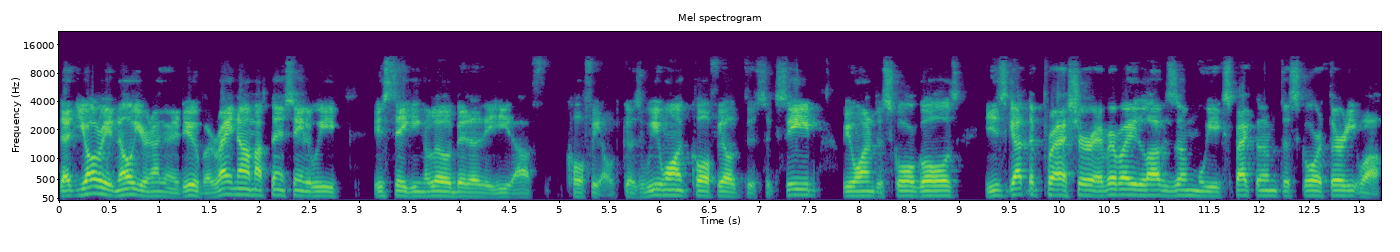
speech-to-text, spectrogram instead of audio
that you already know you're not going to do. But right now, Martin St. Louis is taking a little bit of the heat off Caufield because we want Caufield to succeed. We want him to score goals. He's got the pressure. Everybody loves him. We expect him to score 30. Well,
